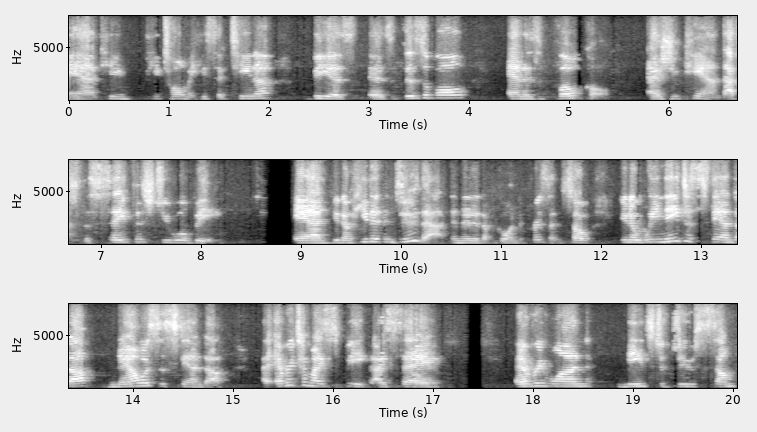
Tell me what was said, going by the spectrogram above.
and he he told me he said, Tina, be as as visible and as vocal as you can. That's the safest you will be. And you know he didn't do that and ended up going to prison. So you know we need to stand up. Now is to stand up. Every time I speak, I say everyone needs to do something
